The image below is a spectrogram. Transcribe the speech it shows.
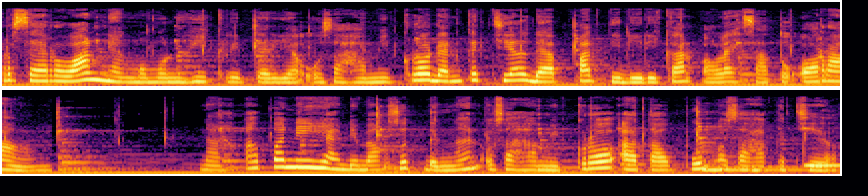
perseroan yang memenuhi kriteria usaha mikro dan kecil dapat didirikan oleh satu orang. Nah, apa nih yang dimaksud dengan usaha mikro ataupun usaha kecil?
